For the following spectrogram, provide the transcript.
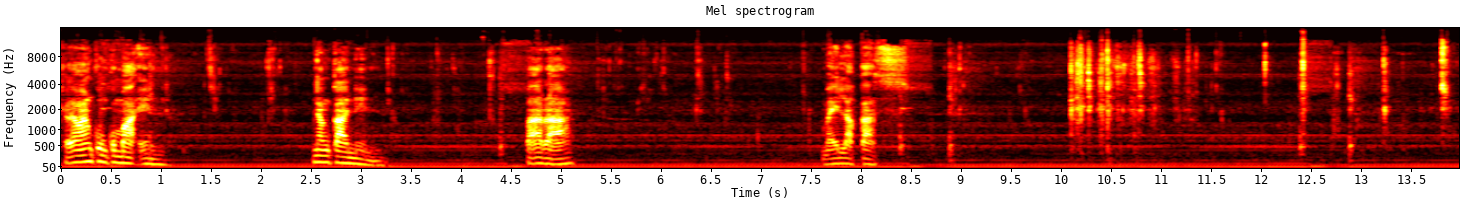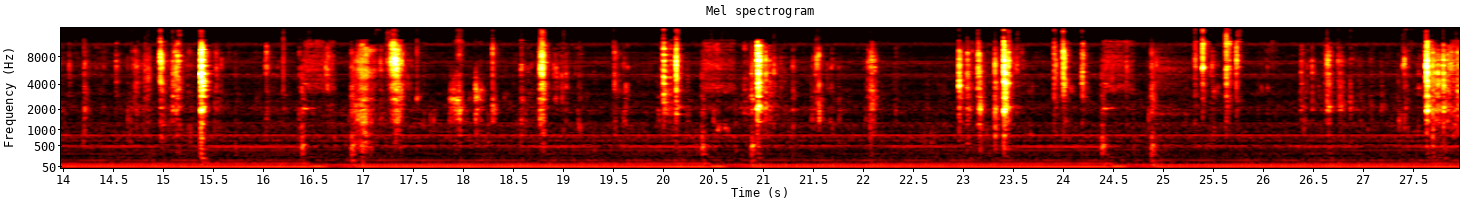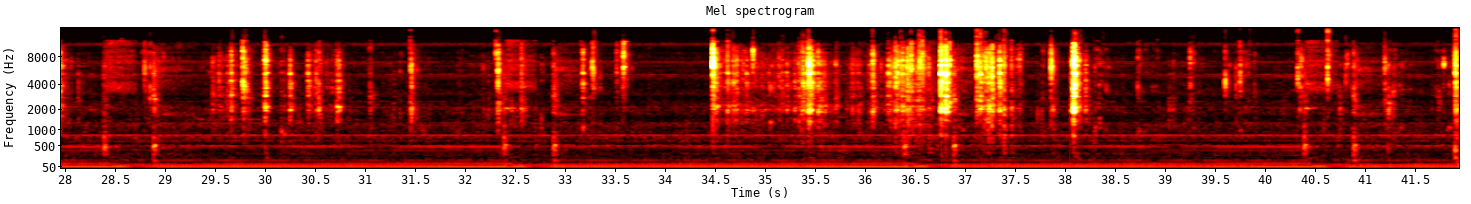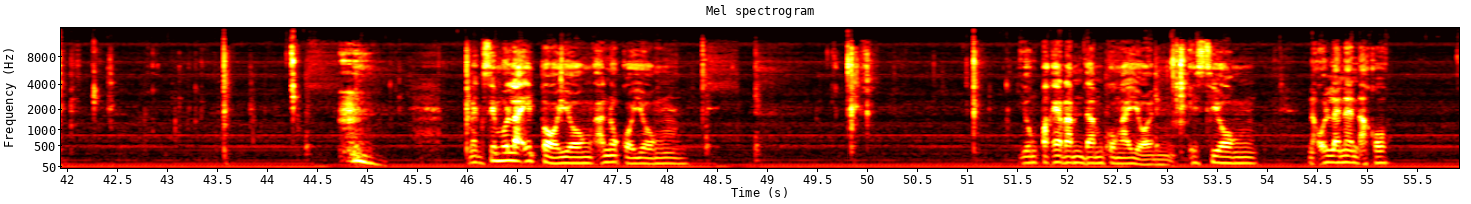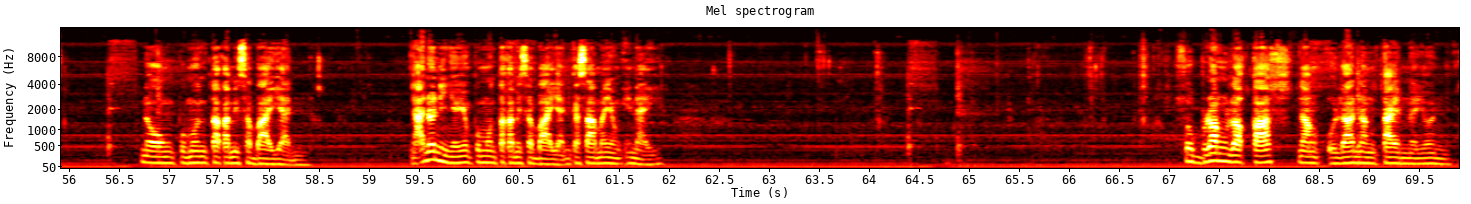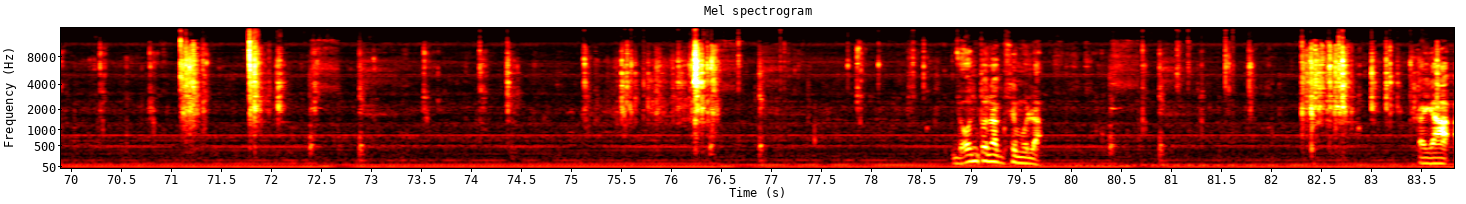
Kailangan kong kumain ng kanin para may lakas. Nagsimula ito yung ano ko yung yung pakiramdam ko ngayon is yung naulanan ako nung pumunta kami sa bayan. Na ano ninyo yung pumunta kami sa bayan kasama yung inay. Sobrang lakas ng ulan ng time na yun. Doon to nagsimula. Kaya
